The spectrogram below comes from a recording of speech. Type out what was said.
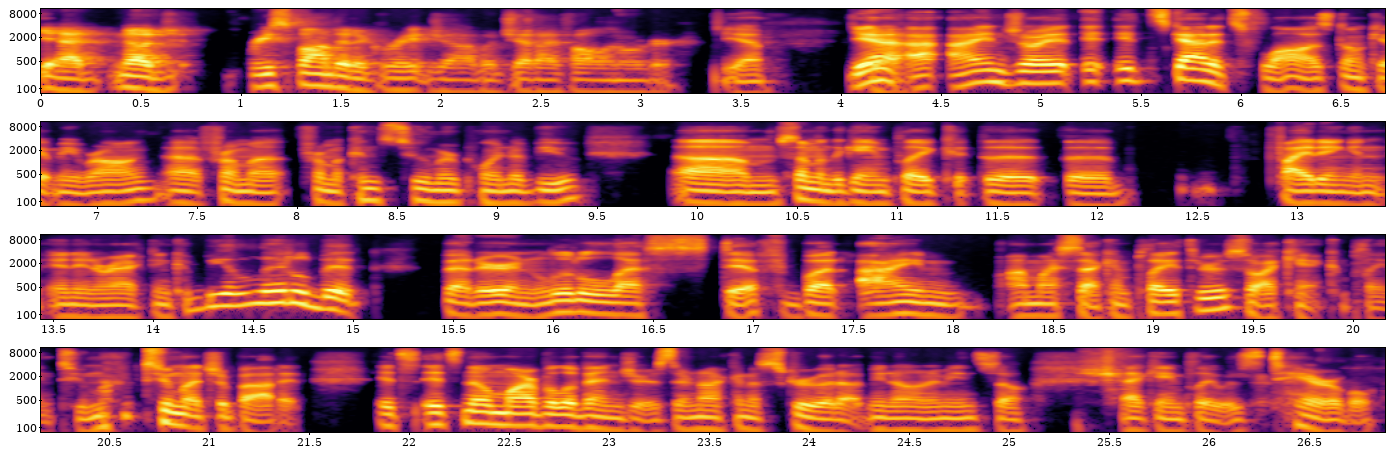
yeah, no. Respawn did a great job with Jedi Fallen Order. Yeah, yeah, yeah. I, I, enjoy it. it. has got its flaws don't get me wrong uh, from a from a consumer point of view um, some of the gameplay could, the the fighting and, and interacting could be a little bit better and a little less stiff but i'm on my second playthrough so i can't complain too much too much about it it's it's no marvel avengers they're not going to screw it up you know what i mean so that gameplay was terrible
